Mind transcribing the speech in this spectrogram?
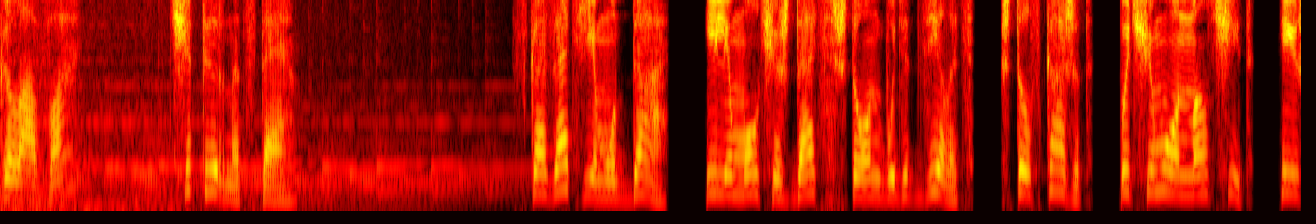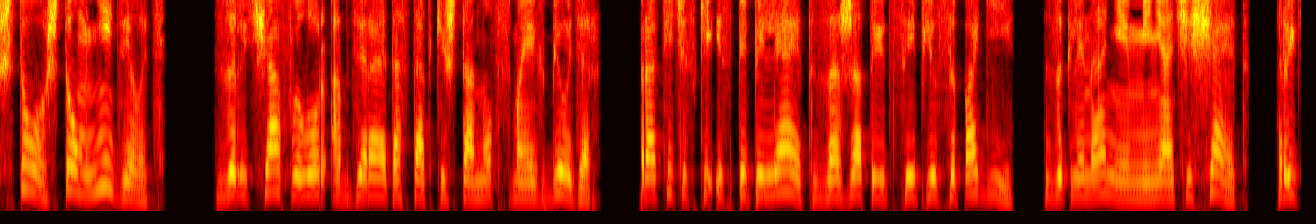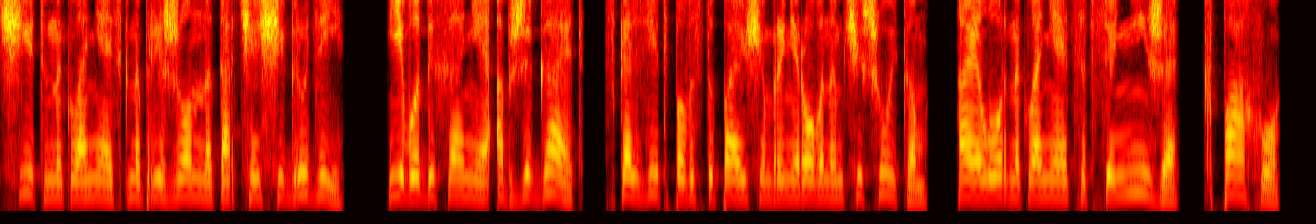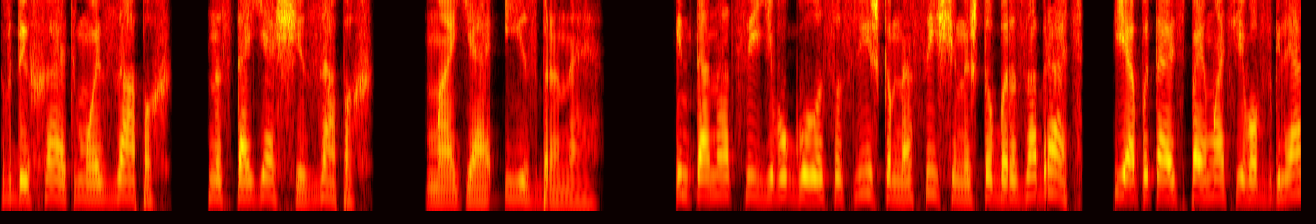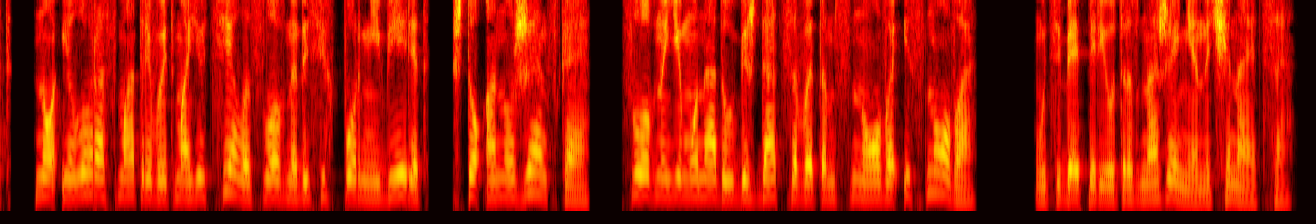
Глава 14 Сказать ему «да» или молча ждать, что он будет делать, что скажет, почему он молчит, и что, что мне делать? Зарычав, Илор обдирает остатки штанов с моих бедер, практически испепеляет зажатые цепью сапоги, заклинанием меня очищает, рычит, наклоняясь к напряженно торчащей груди, его дыхание обжигает, скользит по выступающим бронированным чешуйкам, а Элор наклоняется все ниже, к паху, вдыхает мой запах, настоящий запах, моя избранная. Интонации его голоса слишком насыщены, чтобы разобрать. Я пытаюсь поймать его взгляд, но Ило рассматривает мое тело, словно до сих пор не верит, что оно женское, словно ему надо убеждаться в этом снова и снова. У тебя период размножения начинается.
